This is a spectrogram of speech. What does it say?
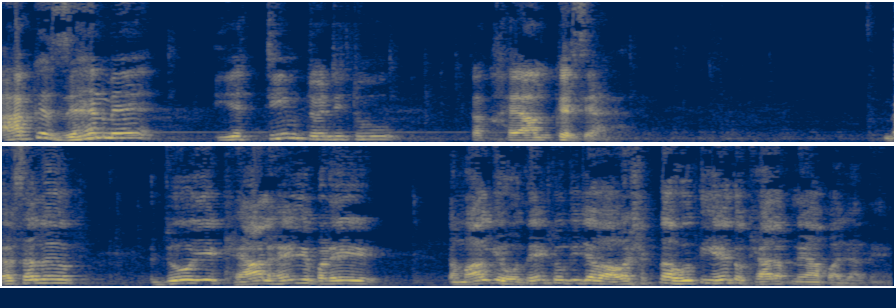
आपके जहन में ये टीम 22 का ख्याल कैसे आया? दरअसल जो ये ख्याल है ये बड़े कमाल के होते हैं क्योंकि जब आवश्यकता होती है तो ख्याल अपने आप आ जाते हैं।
